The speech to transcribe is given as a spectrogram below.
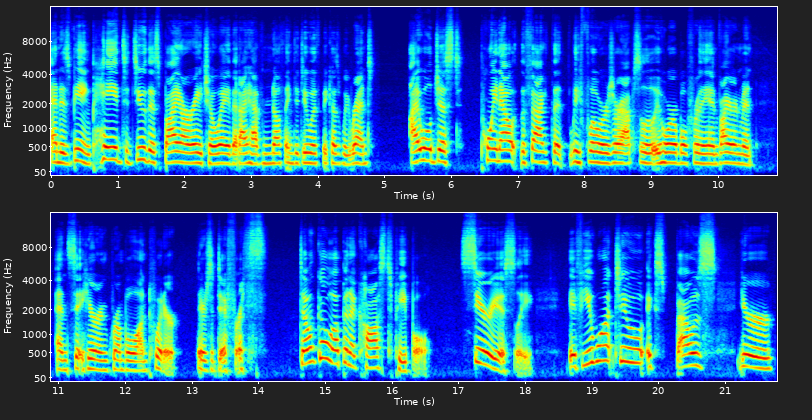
and is being paid to do this by our HOA that I have nothing to do with because we rent. I will just point out the fact that leaf blowers are absolutely horrible for the environment and sit here and grumble on Twitter. There's a difference. Don't go up and accost people. Seriously. If you want to espouse your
